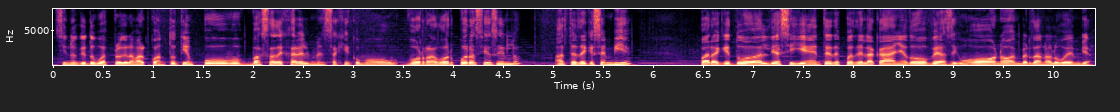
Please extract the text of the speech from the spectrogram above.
sino que tú puedes programar cuánto tiempo vas a dejar el mensaje como borrador, por así decirlo, antes de que se envíe, para que tú al día siguiente, después de la caña, todo veas así como, oh no, en verdad no lo voy a enviar.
